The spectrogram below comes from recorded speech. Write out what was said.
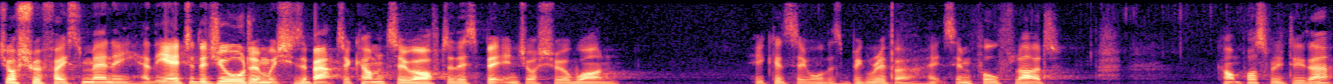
Joshua faced many. At the edge of the Jordan, which he's about to come to after this bit in Joshua 1, he could say, Well, there's a big river. It's in full flood. Can't possibly do that.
